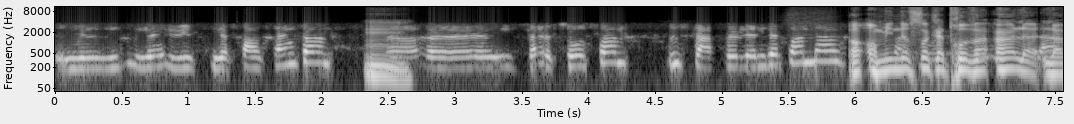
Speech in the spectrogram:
1950, Hmm. euh, euh, 60, En, en 1981, la, la-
